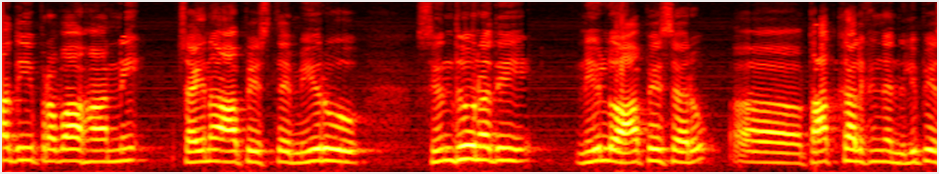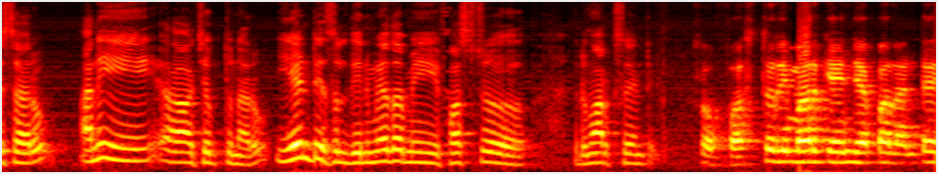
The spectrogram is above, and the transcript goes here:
నది ప్రవాహాన్ని చైనా ఆపేస్తే మీరు సింధు నది నీళ్ళు ఆపేశారు తాత్కాలికంగా నిలిపేశారు. అని చెప్తున్నారు. ఏంటి అసలు దీని మీద మీ ఫస్ట్ రిమార్క్స్ ఏంటి? సో ఫస్ట్ రిమార్క్ ఏం చెప్పాలంటే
